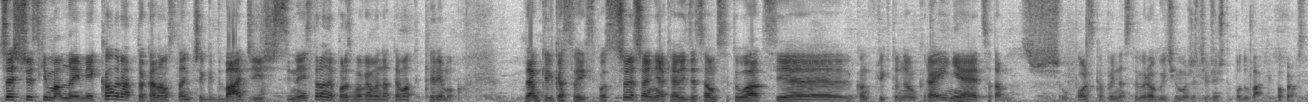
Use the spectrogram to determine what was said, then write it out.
Cześć wszystkim, mam na imię Konrad, to kanał Stańczyk 2. Dziś z innej strony porozmawiamy na temat Krymu. Dam kilka swoich spostrzeżeń, jak ja widzę całą sytuację konfliktu na Ukrainie, co tam Polska powinna z tym robić i możecie wziąć to pod uwagę, po prostu.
